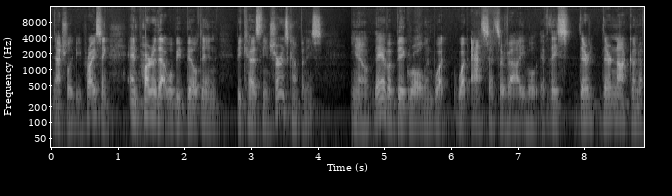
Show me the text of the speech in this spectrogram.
naturally be pricing. And part of that will be built in because the insurance companies, you know, they have a big role in what, what assets are valuable. If they, they're, they're not going to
